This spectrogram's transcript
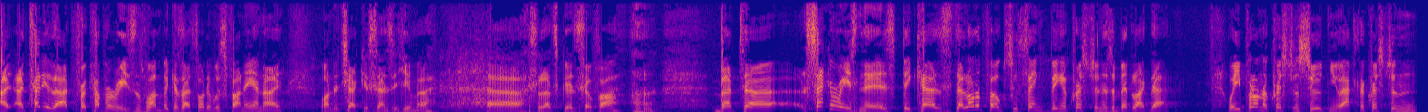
I, I, tell you that for a couple of reasons. One, because I thought it was funny and I wanted to check your sense of humor. Uh, so that's good so far. but uh, second reason is because there are a lot of folks who think being a Christian is a bit like that. Where you put on a Christian suit and you act a Christian,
